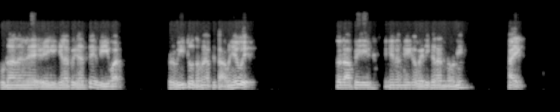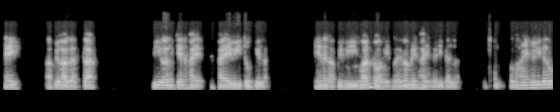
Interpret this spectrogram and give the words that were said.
කුඩා නලයේ වේගය කියලා අපි ගත්තේ V1. ඒතර V2 තමයි අපි තාම හෙව්වේ. ඒතර අපි ඊළඟ එක වැඩි කරන්න ඕනි 6. ඇයි? අපි හොයාගත්තා V1 කියන්නේ 6 6 V2 කියලා. එහෙනම් අපි V1 වගේ වෙනවා මේක 6 වැඩි කරලා. කොහොම 6 වැඩි කරමු?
